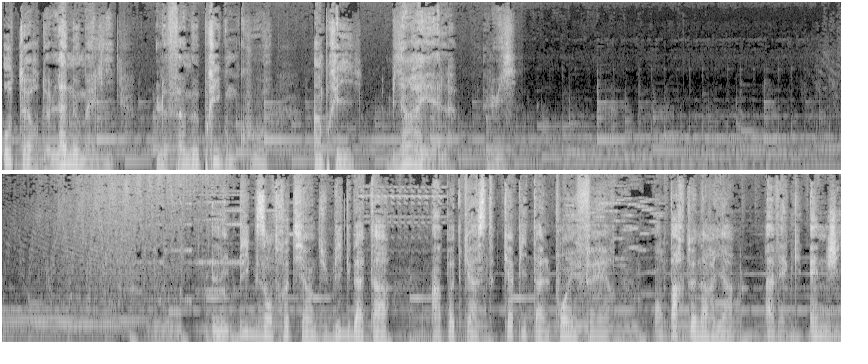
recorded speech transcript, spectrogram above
auteur de L'Anomalie, le fameux prix Goncourt, un prix bien réel, lui. Les Bigs Entretiens du Big Data, un podcast capital.fr en partenariat avec Engie.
